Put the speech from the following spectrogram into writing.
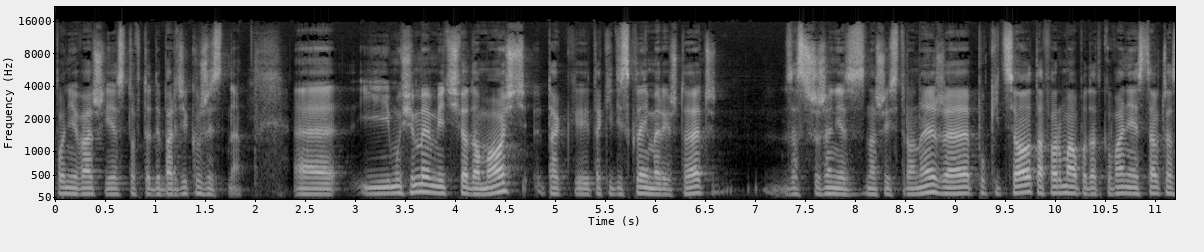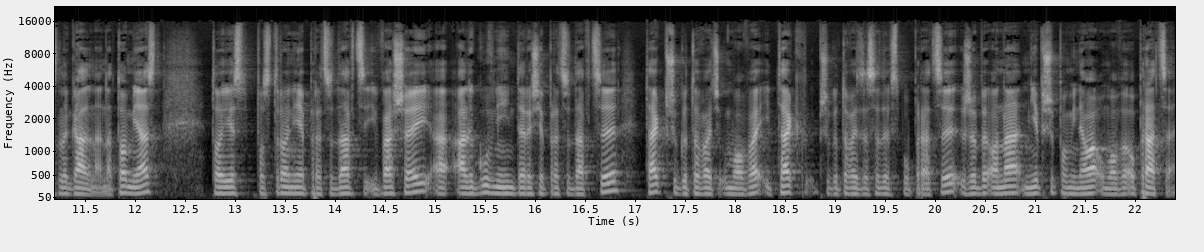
ponieważ jest to wtedy bardziej korzystne. I musimy mieć świadomość, tak, taki disclaimer jeszcze, zastrzeżenie z naszej strony, że póki co ta forma opodatkowania jest cały czas legalna. Natomiast to jest po stronie pracodawcy i waszej, a, ale głównie interesie pracodawcy, tak przygotować umowę i tak przygotować zasady współpracy, żeby ona nie przypominała umowy o pracę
